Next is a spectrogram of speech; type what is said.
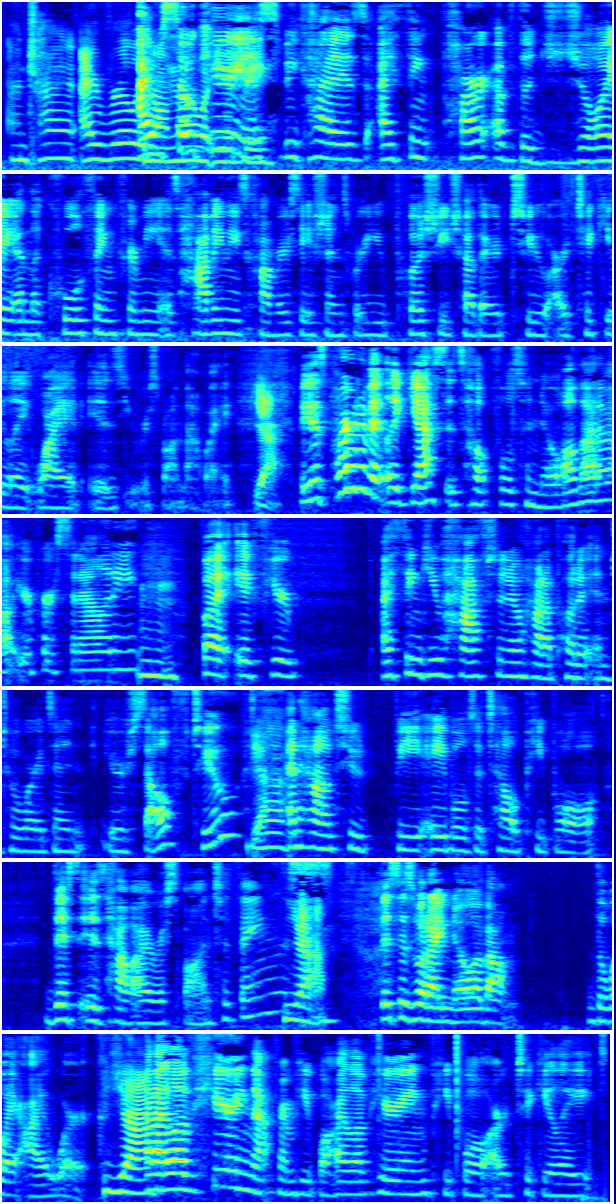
I'm trying. I really I'm don't know so what you'd be. curious because I think part of the joy and the cool thing for me is having these conversations where you push each other to articulate why it is you respond that way. Yeah. Because part of it, like, yes, it's helpful to know all that about your personality, Mm-hmm. but if you're, I think you have to know how to put it into words in yourself too, Yeah. and how to be able to tell people, this is how I respond to things. Yeah. This is what I know about the way I work. Yeah. And I love hearing that from people. I love hearing people articulate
